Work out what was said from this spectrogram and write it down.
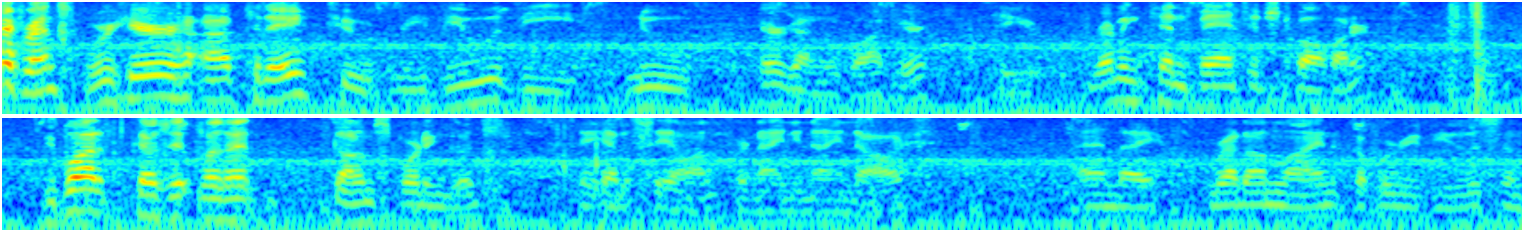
Hi friends, we're here uh, today to review the new air gun we bought here, the Remington Vantage 1200. We bought it because it was at Dunham Sporting Goods. They had a sale on it for $99. And I read online a couple of reviews and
